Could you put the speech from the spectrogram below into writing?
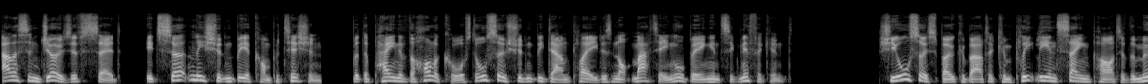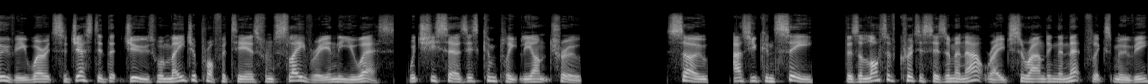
Allison Josephs said, It certainly shouldn't be a competition, but the pain of the Holocaust also shouldn't be downplayed as not mattering or being insignificant. She also spoke about a completely insane part of the movie where it suggested that Jews were major profiteers from slavery in the US, which she says is completely untrue. So, as you can see, there's a lot of criticism and outrage surrounding the Netflix movie,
